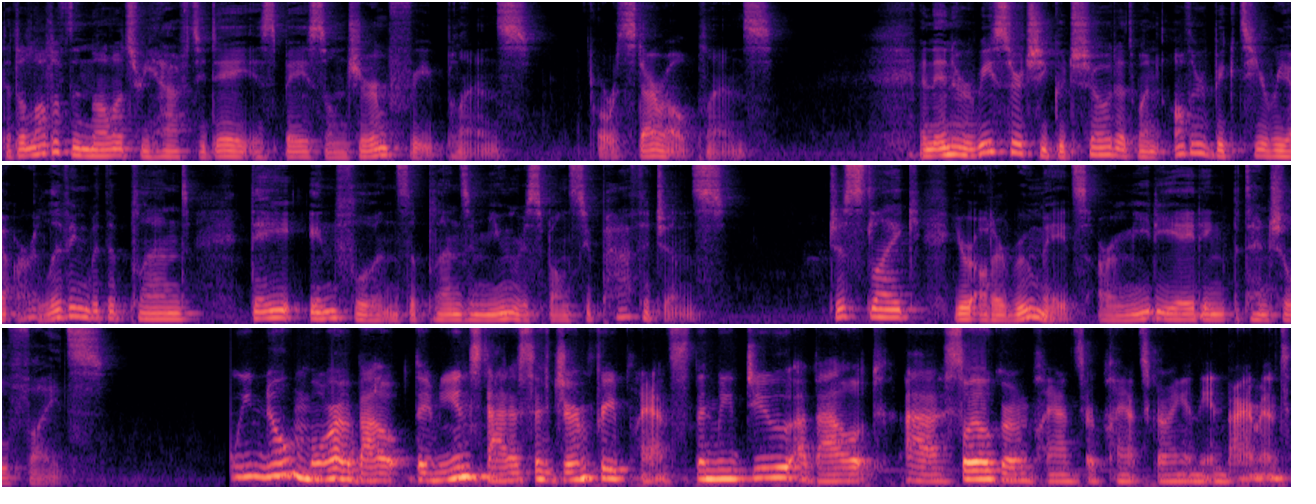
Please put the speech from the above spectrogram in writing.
that a lot of the knowledge we have today is based on germ free plants, or sterile plants. And in her research, she could show that when other bacteria are living with the plant, they influence the plant's immune response to pathogens. Just like your other roommates are mediating potential fights. We know more about the immune status of germ free plants than we do about uh, soil grown plants or plants growing in the environment.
